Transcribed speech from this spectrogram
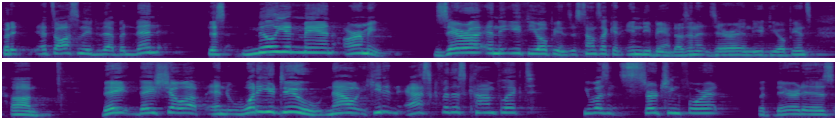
But it, it's awesome they did that. But then this million man army, Zerah and the Ethiopians. It sounds like an indie band, doesn't it? Zerah and the Ethiopians. Um, they, they show up, and what do you do? Now, he didn't ask for this conflict, he wasn't searching for it, but there it is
